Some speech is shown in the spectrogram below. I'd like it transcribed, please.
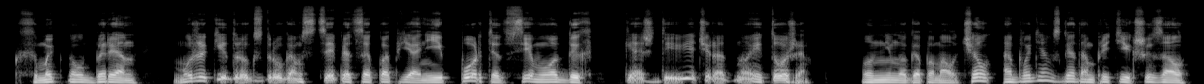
— хмыкнул Берен. «Мужики друг с другом сцепятся по пьяни и портят всем отдых. Каждый вечер одно и то же». Он немного помолчал, обводя взглядом притихший зал.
